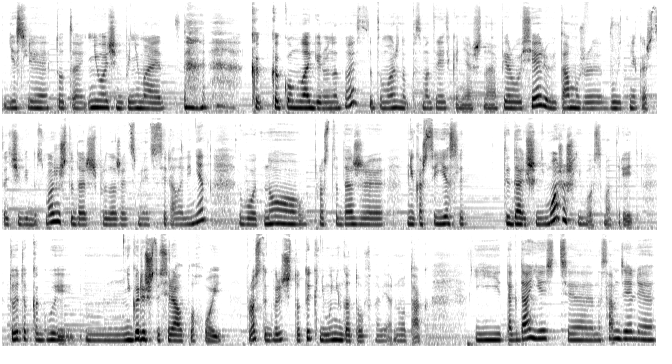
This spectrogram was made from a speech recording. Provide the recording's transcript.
если кто-то не очень понимает, к какому лагерю он относится, то можно посмотреть, конечно, первую серию, и там уже будет, мне кажется, очевидно, сможешь ты дальше продолжать смотреть сериал или нет. Вот, но просто даже, мне кажется, если ты дальше не можешь его смотреть, то это как бы не говорит, что сериал плохой просто говорит, что ты к нему не готов, наверное, вот так. И тогда есть, э, на самом деле,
